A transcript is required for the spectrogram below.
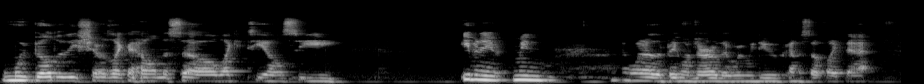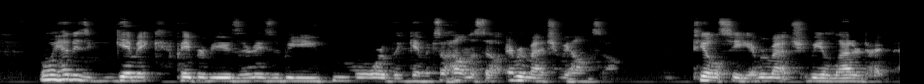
when we build these shows like a Hell in a Cell, like a TLC, even if, I mean, what other big ones are there when we do kind of stuff like that? When we have these gimmick pay per views, there needs to be more of the gimmick. So Hell in a Cell, every match should be Hell in a Cell. TLC, every match should be a ladder type match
